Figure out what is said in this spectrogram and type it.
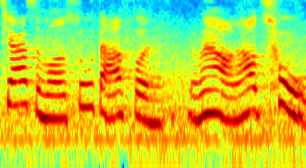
加什么苏打粉有没有，然后醋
